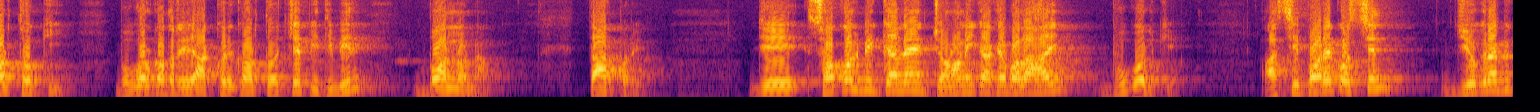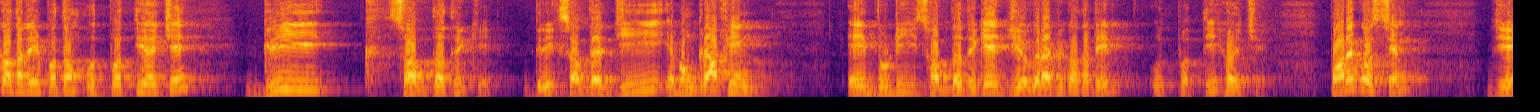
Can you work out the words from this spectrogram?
অর্থ কি? ভূগোল কথাটির আক্ষরিক অর্থ হচ্ছে পৃথিবীর বর্ণনা। তারপরে, যে সকল বিজ্ঞানে জননী কাকে বলা হয়? ভূগোলকে। আসছি পরে কোশ্চেন জিওগ্রাফি কথাটির প্রথম উৎপত্তি হয়েছে গ্রিক শব্দ থেকে। গ্রিক শব্দের জি এবং গ্রাফিন এই দুটি শব্দ থেকে জিওগ্রাফি কথাটির উৎপত্তি হয়েছে। পরে কোশ্চেন যে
